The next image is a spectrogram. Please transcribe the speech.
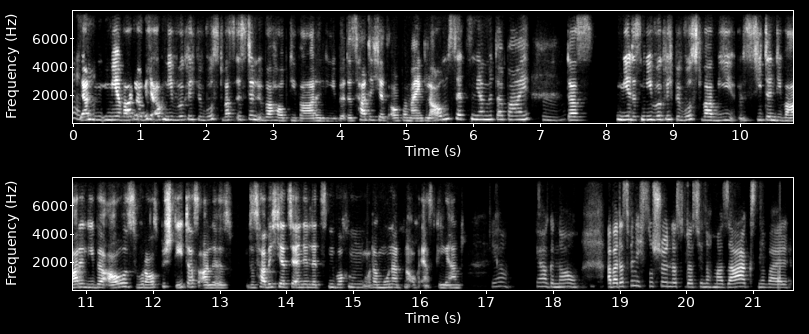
Also, ja, mir war, glaube ich, auch nie wirklich bewusst, was ist denn überhaupt die wahre Liebe? Das hatte ich jetzt auch bei meinen Glaubenssätzen ja mit dabei, mhm. dass mir das nie wirklich bewusst war, wie sieht denn die wahre Liebe aus? Woraus besteht das alles? Das habe ich jetzt ja in den letzten Wochen oder Monaten auch erst gelernt. Ja, ja, genau. Aber das finde ich so schön, dass du das hier nochmal sagst, ne, weil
